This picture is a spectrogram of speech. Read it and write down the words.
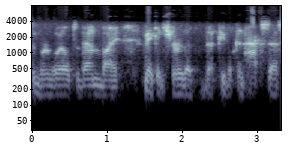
and we're loyal to them by making sure that that people can access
